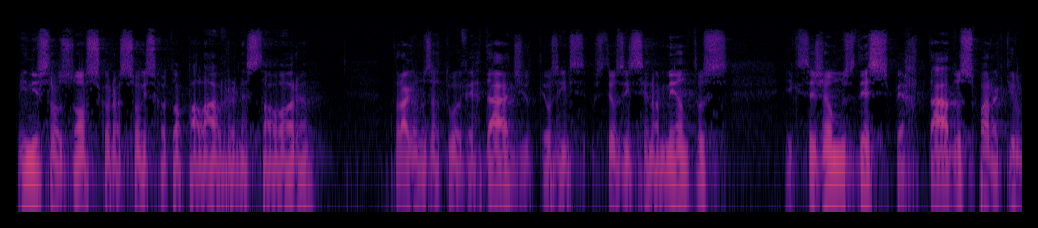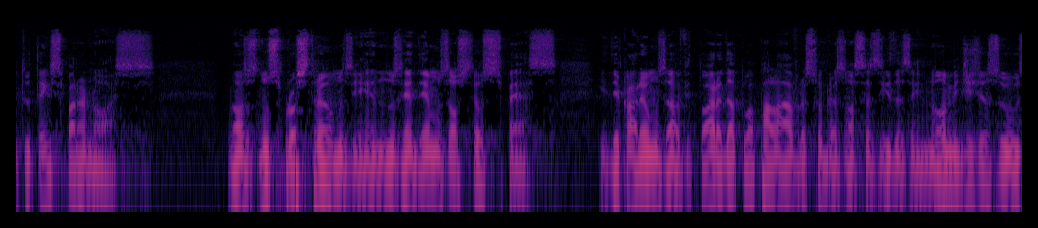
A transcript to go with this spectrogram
ministra aos nossos corações com a tua palavra nesta hora traga-nos a tua verdade, os teus ensinamentos e que sejamos despertados para aquilo que tu tens para nós. Nós nos prostramos e nos rendemos aos teus pés e declaramos a vitória da tua palavra sobre as nossas vidas em nome de Jesus.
